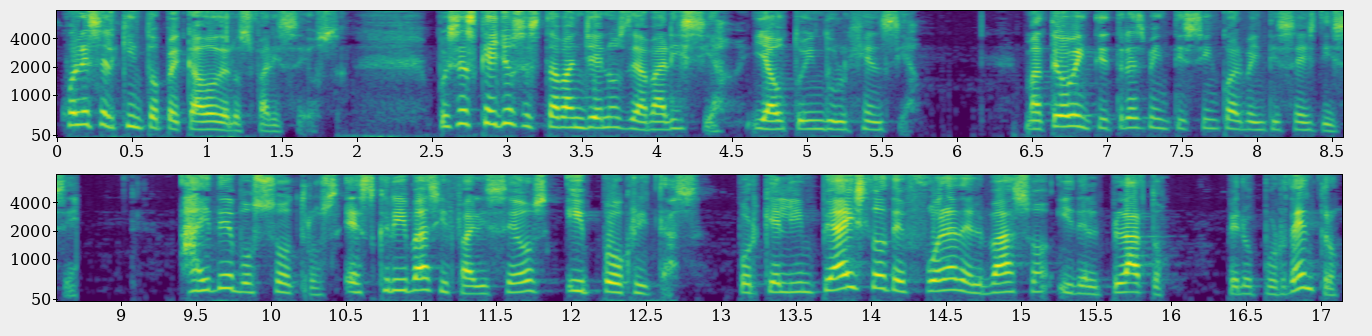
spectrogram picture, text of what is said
¿Cuál es el quinto pecado de los fariseos? Pues es que ellos estaban llenos de avaricia y autoindulgencia. Mateo 23, 25 al 26 dice, Hay de vosotros, escribas y fariseos hipócritas, porque limpiáis lo de fuera del vaso y del plato, pero por dentro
